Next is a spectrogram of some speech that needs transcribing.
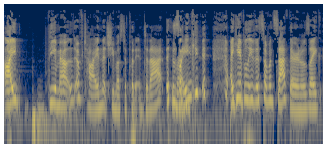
I, the amount of time that she must have put into that is Right? like, I can't believe that someone sat there and was like,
